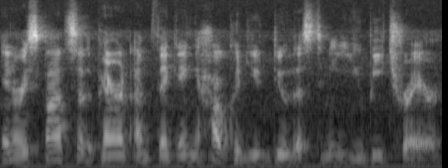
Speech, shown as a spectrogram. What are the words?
in response to the parent, I'm thinking, how could you do this to me, you betrayer?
